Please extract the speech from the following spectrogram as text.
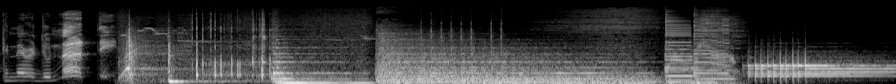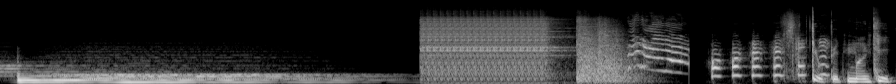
can never do nothing. Stupid monkey.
